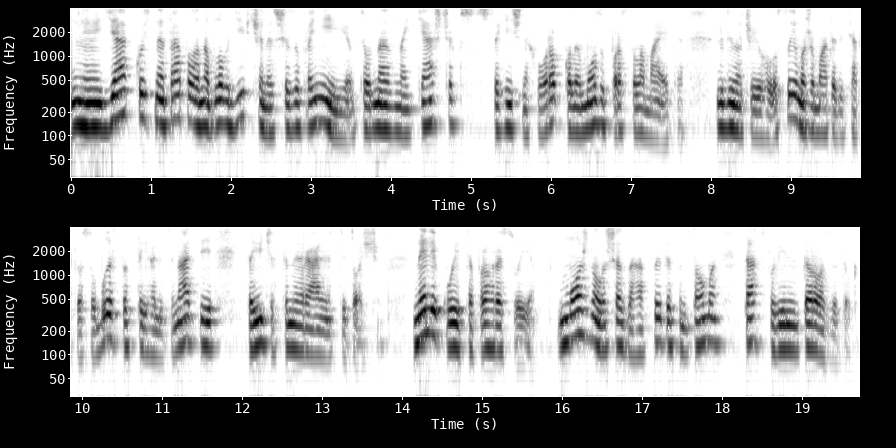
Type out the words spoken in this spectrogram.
Е, Якось не трапила на блог дівчини з шизофренією. Це одна з найтяжчих психічних хвороб, коли мозок просто ламається. Людина чує голоси, може мати десятки особистостей, галюцинації, стають частиною реальності тощо. Не лікується, прогресує. Можна лише загасити симптоми та сповільнити розвиток.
